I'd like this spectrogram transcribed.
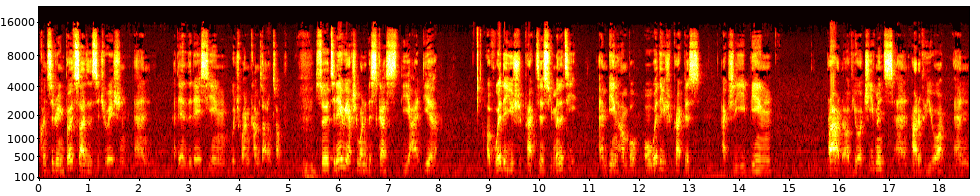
considering both sides of the situation, and at the end of the day, seeing which one comes out on top. So today we actually want to discuss the idea of whether you should practice humility and being humble, or whether you should practice actually being proud of your achievements and proud of who you are, and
